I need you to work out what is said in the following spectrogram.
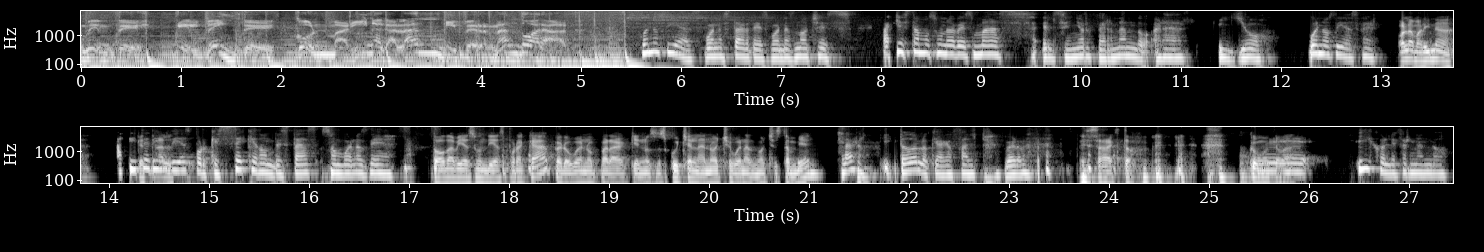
mente. El 20 con Marina Galán y Fernando Arad. Buenos días, buenas tardes, buenas noches. Aquí estamos una vez más, el señor Fernando Arad y yo. Buenos días, Fer. Hola, Marina. A ti te digo días porque sé que donde estás son buenos días. Todavía son días por acá, pero bueno, para quien nos escuche en la noche, buenas noches también. Claro, y todo lo que haga falta, ¿verdad? Exacto. ¿Cómo te va? Eh, híjole, Fernando,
